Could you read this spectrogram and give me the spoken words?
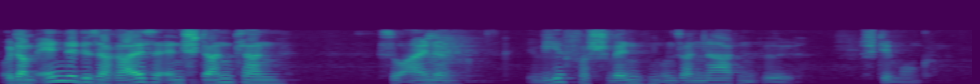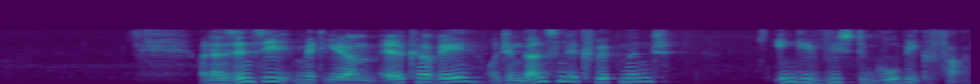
Und am Ende dieser Reise entstand dann so eine Wir verschwenden unser Nadenöl Stimmung. Und dann sind sie mit ihrem LKW und dem ganzen Equipment in die Wüste Gobi gefahren.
